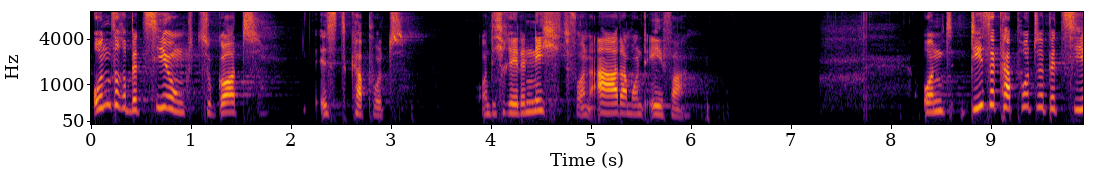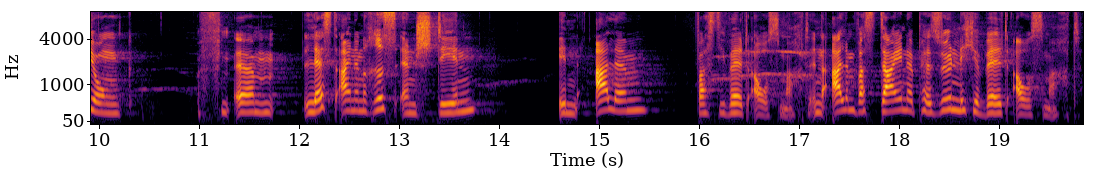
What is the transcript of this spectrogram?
Unsere Beziehung zu Gott ist kaputt. Und ich rede nicht von Adam und Eva. Und diese kaputte Beziehung ähm, lässt einen Riss entstehen in allem, was die Welt ausmacht, in allem, was deine persönliche Welt ausmacht.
